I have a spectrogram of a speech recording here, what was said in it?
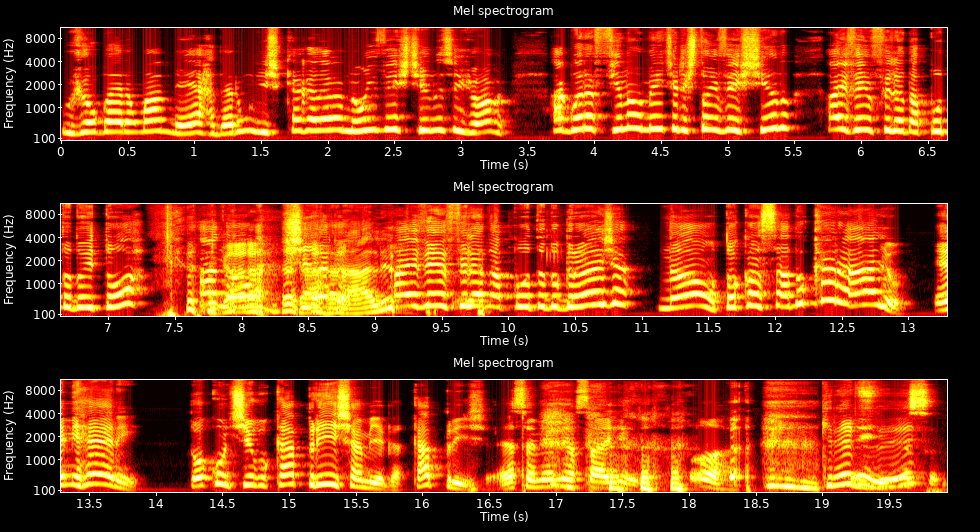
o jogo era uma merda, era um lixo que a galera não investia nesses jogos. Agora finalmente eles estão investindo. Aí vem o filho da puta do Heitor. Ah, não, chega. Caralho. Aí vem o filho da puta do Granja. Não, tô cansado do caralho. M. Henning, tô contigo, capricha, amiga. Capricha. Essa é a minha mensagem. Porra. Queria dizer. Isso?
